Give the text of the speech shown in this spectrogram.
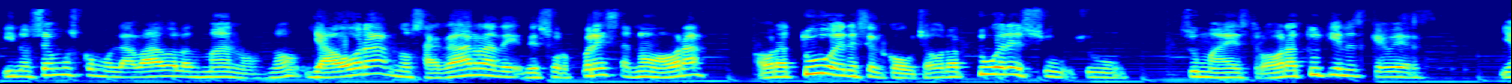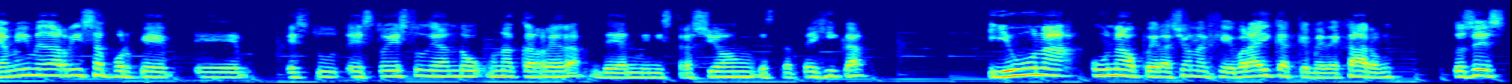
y nos hemos como lavado las manos, ¿no? Y ahora nos agarra de, sorpresa, no, ahora, ahora tú eres el coach, ahora tú eres su maestro, ahora tú tienes que ver. Y a mí me da risa porque eh, estu estoy estudiando una carrera de administración estratégica y hubo una, una operación algebraica que me dejaron. Entonces,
